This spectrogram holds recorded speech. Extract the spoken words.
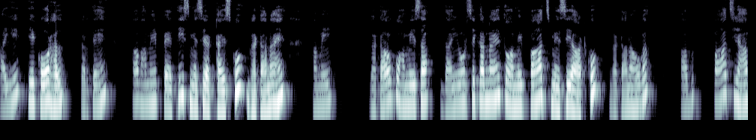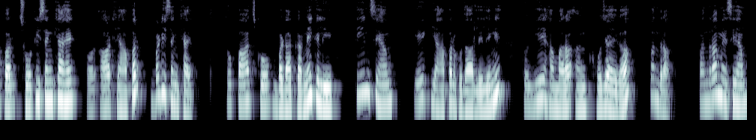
आइए एक और हल करते हैं। अब हमें 35 में से 28 को घटाना है। हमें घटाव को हमेशा दाई ओर से करना है तो हमें पाँच में से आठ को घटाना होगा। अब पाँच यहाँ पर छोटी संख्या है और आठ यहाँ पर बड़ी संख्या है। तो पाँच को बड़ा करने के लिए तीन से हम एक यहाँ पर उधार ले लेंगे तो ये हमारा अंक हो जाएगा पंद्रह। पंद्रह में से हम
